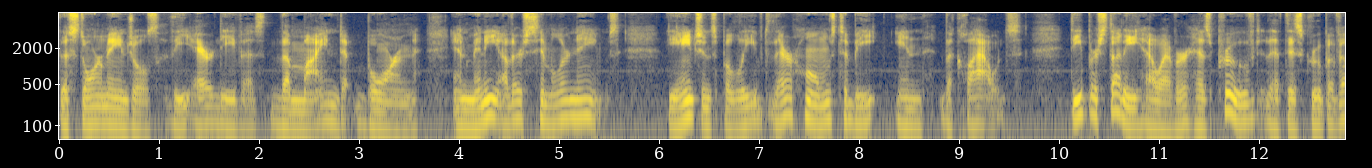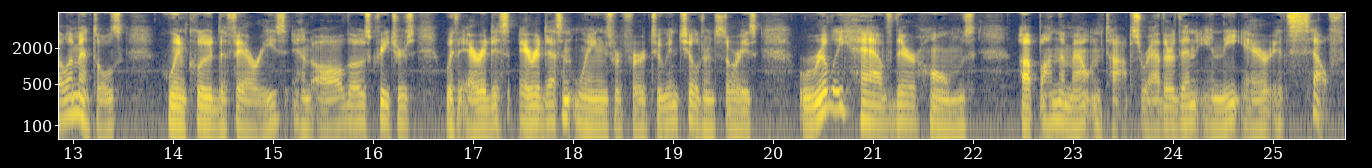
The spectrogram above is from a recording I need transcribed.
the storm angels, the air devas, the mind-born, and many other similar names. The ancients believed their homes to be in the clouds. Deeper study, however, has proved that this group of elementals, who include the fairies and all those creatures with iridis- iridescent wings referred to in children's stories, really have their homes up on the mountaintops rather than in the air itself.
